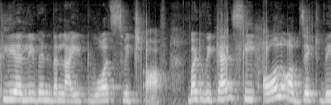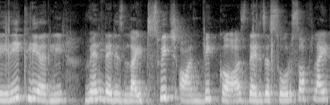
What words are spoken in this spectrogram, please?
clearly when the light was switch off but we can see all object very clearly when there is light switch on because there is a source of light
